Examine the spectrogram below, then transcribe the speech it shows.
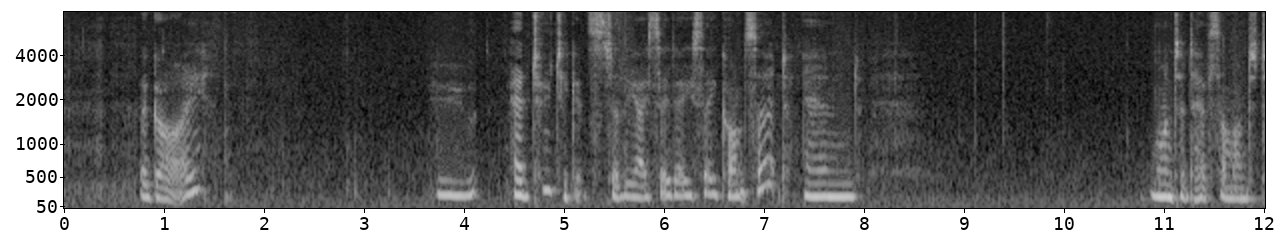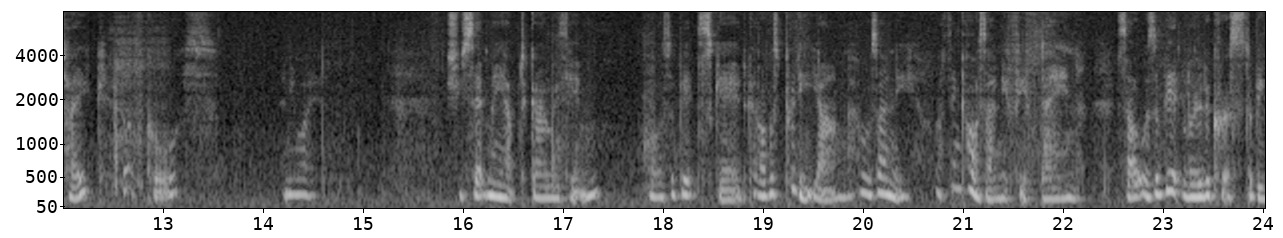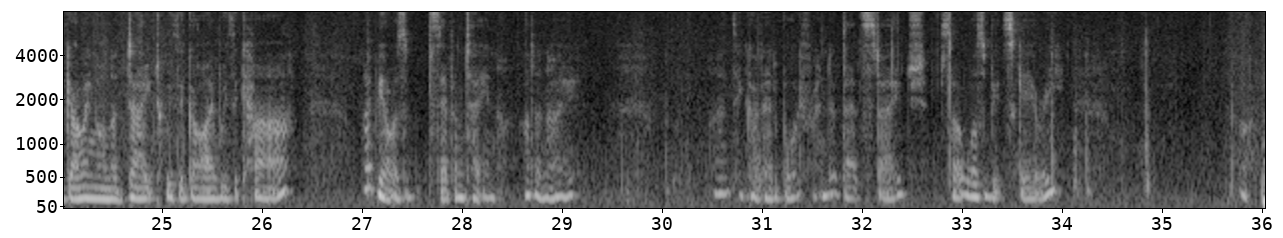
a guy who had two tickets to the ACDC concert and wanted to have someone to take, of course. Anyway, she set me up to go with him. I was a bit scared. I was pretty young. I was only, I think I was only 15. So it was a bit ludicrous to be going on a date with a guy with a car. Maybe I was 17. I don't know. I don't think I'd had a boyfriend at that stage, so it was a bit scary.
